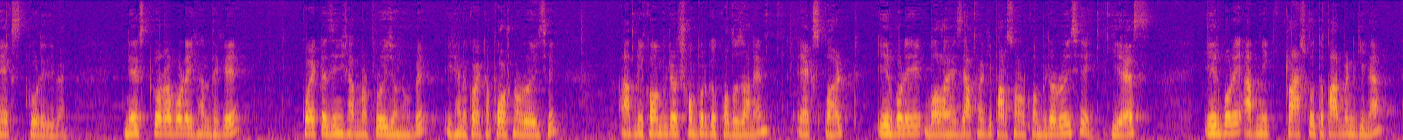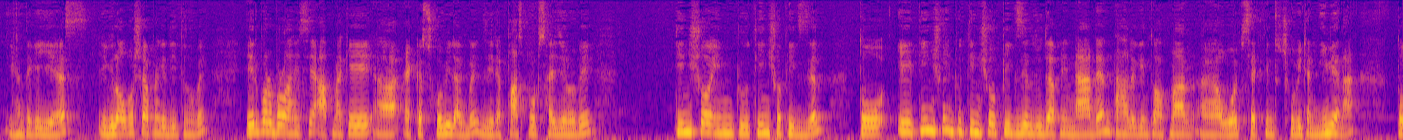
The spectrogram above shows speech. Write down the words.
নেক্সট করে দিবেন। নেক্সট করার পরে এখান থেকে কয়েকটা জিনিস আপনার প্রয়োজন হবে। এখানে কয়েকটা প্রশ্ন রয়েছে। আপনি কম্পিউটার সম্পর্কে কত জানেন? এক্সপার্ট এরপরে বলা হয়েছে আপনার কি পার্সোনাল কম্পিউটার রয়েছে? ইয়েস এরপরে আপনি ক্লাস করতে পারবেন কি না এখান থেকে ইয়েস এগুলো অবশ্যই আপনাকে দিতে হবে। এরপর বলা হয়েছে আপনাকে একটা ছবি লাগবে যেটা পাসপোর্ট সাইজের হবে তিনশো ইন্টু তিনশো পিক্সেল তো এই তিনশো ইন্টু তিনশো পিক্সেল যদি আপনি না দেন, তাহলে কিন্তু আপনার ওয়েবসাইট কিন্তু ছবিটা নিবে না। তো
